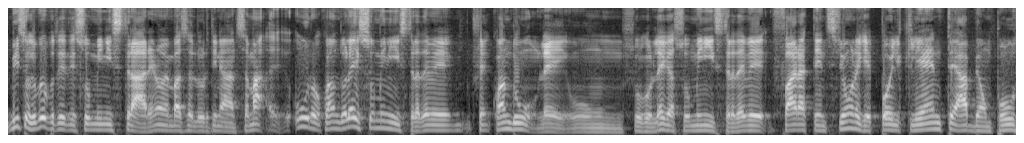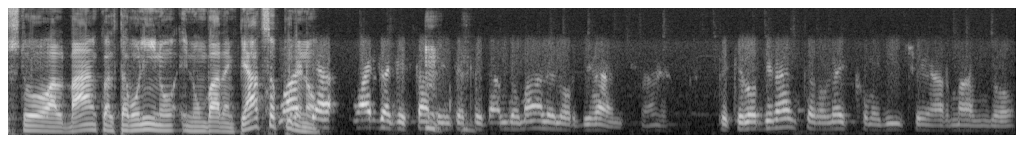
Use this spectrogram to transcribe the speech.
visto che voi potete somministrare no, in base all'ordinanza, ma eh, uno quando lei somministra deve, cioè quando un, lei, un suo collega somministra, deve fare attenzione che poi il cliente abbia un posto al banco, al tavolino e non vada in piazza oppure no? Guarda, che state interpretando male l'ordinanza, eh. perché l'ordinanza non è come dice Armando.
